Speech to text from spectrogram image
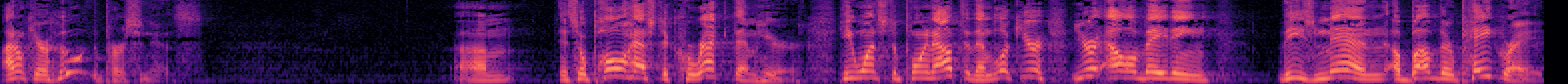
I don't care who the person is. Um, and so paul has to correct them here. He wants to point out to them look you're, you're elevating these men above their pay grade.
